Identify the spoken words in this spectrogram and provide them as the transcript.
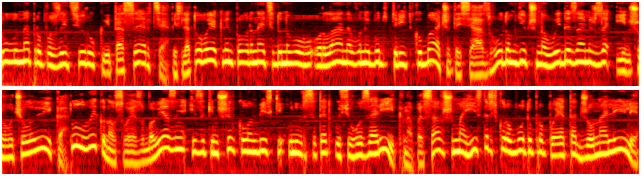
Тулу на пропозицію руки та серця. Після того, як він повернеться до Нового Орлана, вони будуть рідко бачитися, а згодом дівчина вийде заміж за іншого чоловіка. Тул виконав своє зобов'язання і закінчив Колумбійський університет усього за рік, написавши магістерську роботу про поета Джона Лілі.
